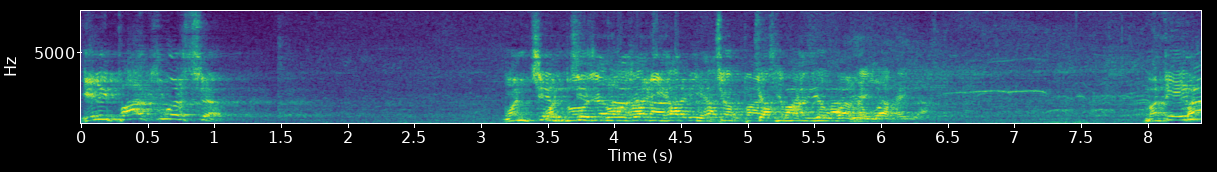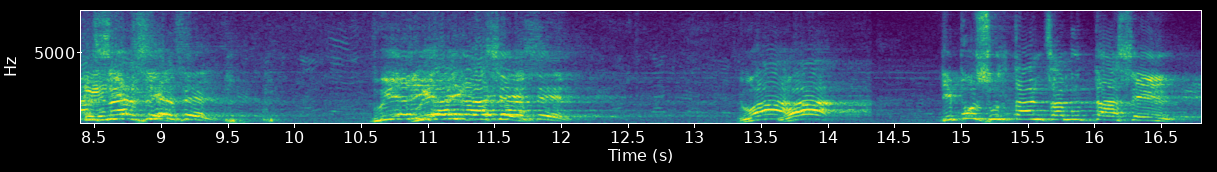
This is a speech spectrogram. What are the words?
गेली पाच वर्ष वंचित बहुजन आघाडी हा तुमच्या पाठीमागे उभा राहिला. मग असेल. दुहेरी असेल. वा. टिपू सुलतानचा मुद्दा असेल.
